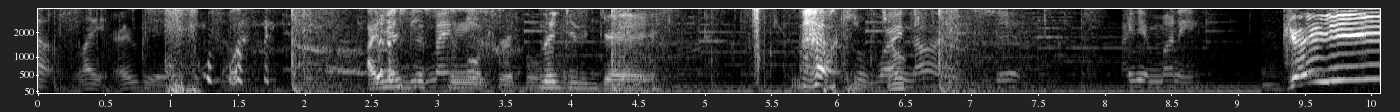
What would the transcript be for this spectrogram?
I'm autistic. Like earlier. I missed beat a my single knees. triple. Nigga's gay. Why not? Shit. I get money. Gay!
